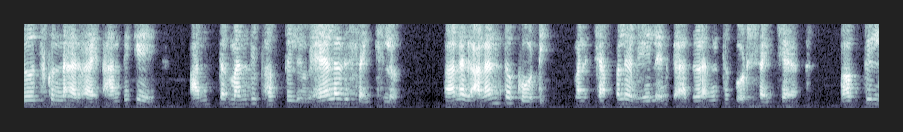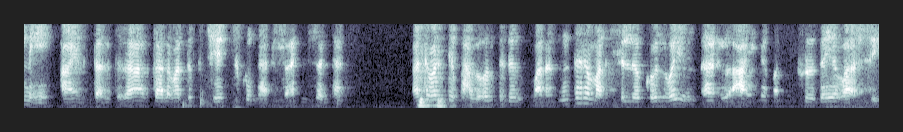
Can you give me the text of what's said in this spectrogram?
దోచుకున్నారు ఆయన. అందుకే అంతమంది భక్తులు వేలాది సంఖ్యలో అలాగే అనంత కోటి మనం చెప్పలే వేలని కాదు అనంత కోటి సంఖ్య భక్తుల్ని ఆయన తన తన వద్దకు చేర్చుకున్నారు సార్ నిజంగా. అటువంటి భగవంతుడు మనందరి మనసుల్లో కొలువై ఉన్నారు. ఆయన మన హృదయవాసి.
